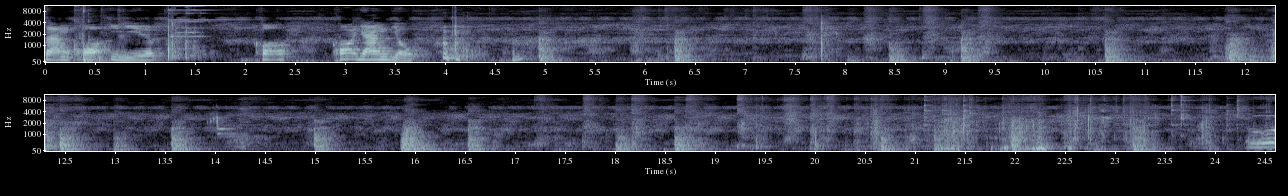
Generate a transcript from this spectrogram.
สร้างเคาะอีหลีครับเคาะเคาะยางเดียวเออ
